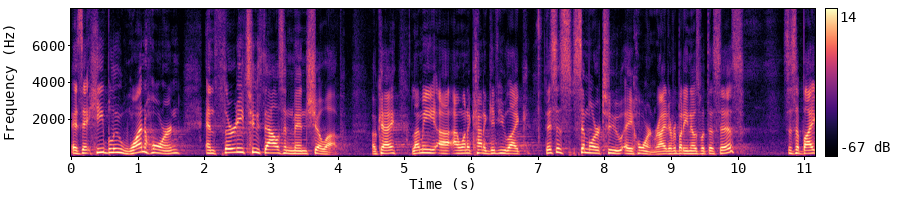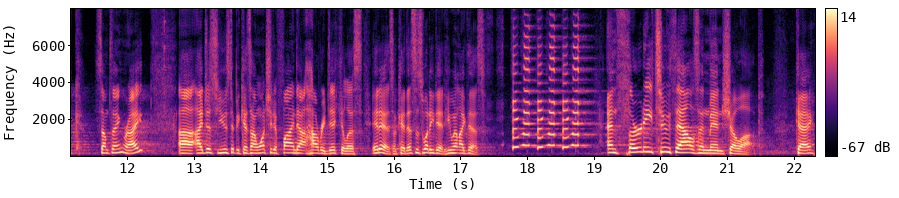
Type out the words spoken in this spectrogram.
is that he blew one horn and 32,000 men show up okay? Let me, uh, I want to kind of give you like, this is similar to a horn, right? Everybody knows what this is? Is this a bike something, right? Uh, I just used it because I want you to find out how ridiculous it is. Okay, this is what he did. He went like this. And 32,000 men show up, okay?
